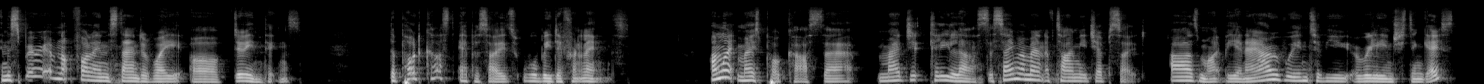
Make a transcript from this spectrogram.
In the spirit of not following the standard way of doing things, the podcast episodes will be different lengths. Unlike most podcasts that magically last the same amount of time each episode, ours might be an hour if we interview a really interesting guest.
